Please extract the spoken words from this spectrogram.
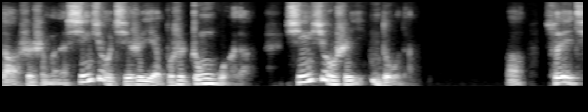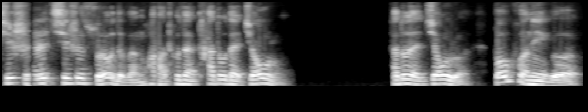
早是什么呢？星宿其实也不是中国的，星宿是印度的，啊，所以其实其实所有的文化都在它都在交融，它都在交融，包括那个，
